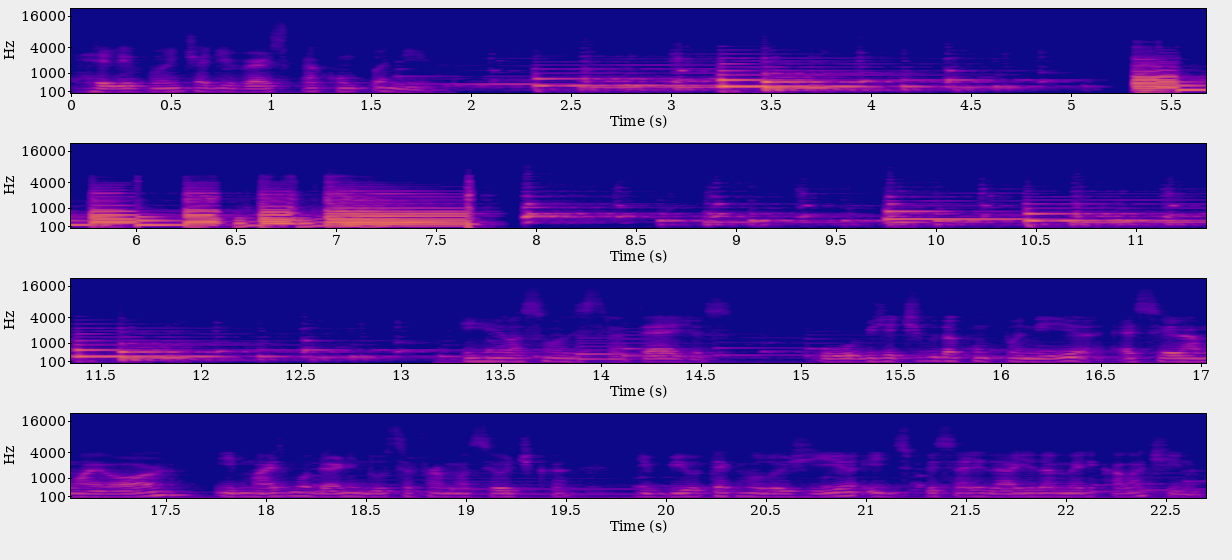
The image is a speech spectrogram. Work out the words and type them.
relevante adverso para a companhia. Objetivo da companhia é ser a maior e mais moderna indústria farmacêutica de biotecnologia e de especialidade da América Latina,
